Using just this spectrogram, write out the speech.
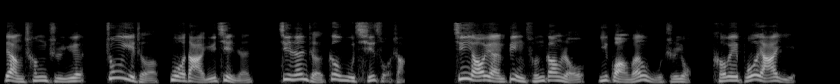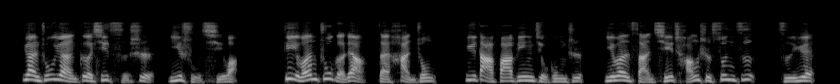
亮称之曰：“忠义者莫大于晋人，晋人者各务其所上。今姚远并存刚柔，以广文武之用，可谓伯雅矣。愿诸院各悉此事，以属其望。”帝闻诸葛亮在汉中，欲大发兵救攻之，以问散骑常侍孙资。资曰：“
